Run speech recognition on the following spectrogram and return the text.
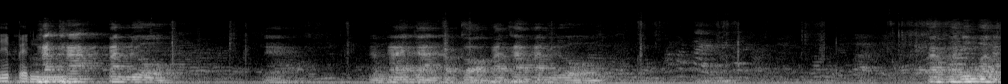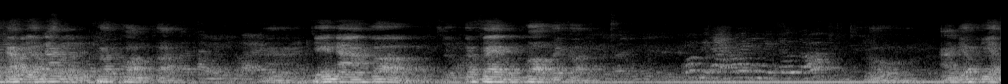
นี่เป็นพัทธปัญโยนะท่านพระอาจารย์ประกอบพัทธปัญโยครับขอนิมนต์นะครับเดี๋ยวนั่งพักผ่อนก่อนอ่าเจนาก็เสิร์ฟกาแฟของพ่อไปก่อน เดี๋ยวเปลี่ยน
